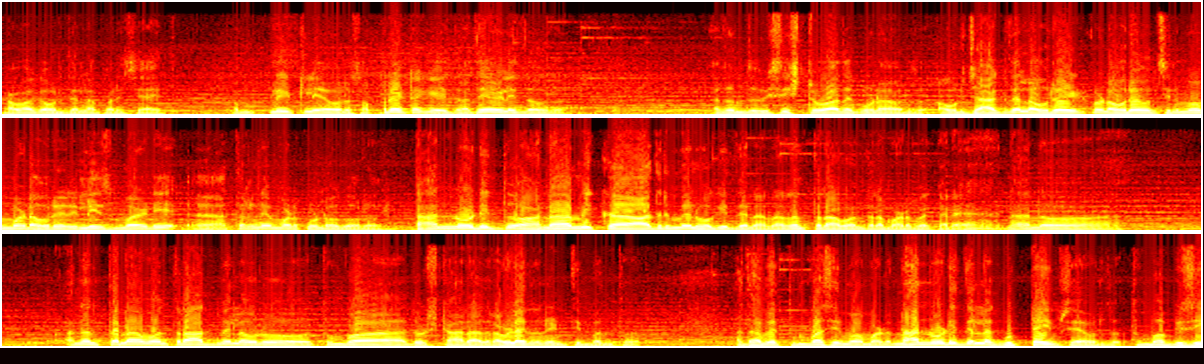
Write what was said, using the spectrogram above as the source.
ಅವಾಗ ಅವ್ರದ್ದೆಲ್ಲ ಪರಿಚಯ ಆಯಿತು. ಕಂಪ್ಲೀಟ್ಲಿ ಅವರು ಸಪ್ರೇಟಾಗೇ ಇದ್ರು, ಅದೇ ಹೇಳಿದ್ದವರು ಅದೊಂದು ವಿಶಿಷ್ಟವಾದ ಗುಣ ಅವ್ರದ್ದು. ಅವ್ರ ಜಾಗದಲ್ಲಿ ಅವರೇ ಇಟ್ಕೊಂಡು ಅವರೇ ಒಂದು ಸಿನಿಮಾ ಮಾಡಿ ಅವರೇ ರಿಲೀಸ್ ಮಾಡಿ, ಆ ಥರನೇ ಮಾಡ್ಕೊಂಡು ಹೋಗೋರು ನಾನು ನೋಡಿದ್ದು ಅನಾಮಿಕ ಆದ್ರ ಮೇಲೆ ಹೋಗಿದ್ದೆ ನಾನು. ಅನಂತ ನಾಮಾಂತರ ಮಾಡ್ಬೇಕಾರೆ ನಾನು ಅನಂತ ನಾಮಾಂತರ ಆದಮೇಲೆ ಅವರು ತುಂಬ ದೊಡ್ಡ ಸ್ಟಾರ್ ಆದರು. ಅವಳೇ ನನ್ನ ಹೆಂಡ್ತಿ ಬಂತು. ಅದಾದಮೇಲೆ ತುಂಬ ಸಿನಿಮಾ ಮಾಡೋದು ನಾನು ನೋಡಿದ್ದೆಲ್ಲ ಗುಡ್ ಟೈಮ್ಸೇ ಅವ್ರದ್ದು. ತುಂಬ ಬ್ಯುಸಿ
